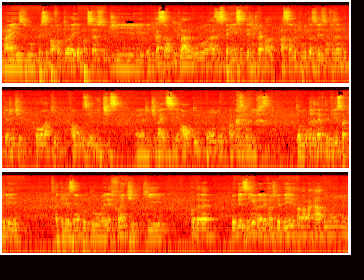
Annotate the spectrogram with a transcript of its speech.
Mas o principal fator aí é o processo de educação e, claro, as experiências que a gente vai passando que muitas vezes vão fazendo com que a gente coloque alguns limites. É, a gente vai se autoimpondo alguns limites. Todo mundo já deve ter visto aquele, aquele exemplo do elefante que, quando era bebezinho, né, elefante bebê, ele estava amarrado num,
